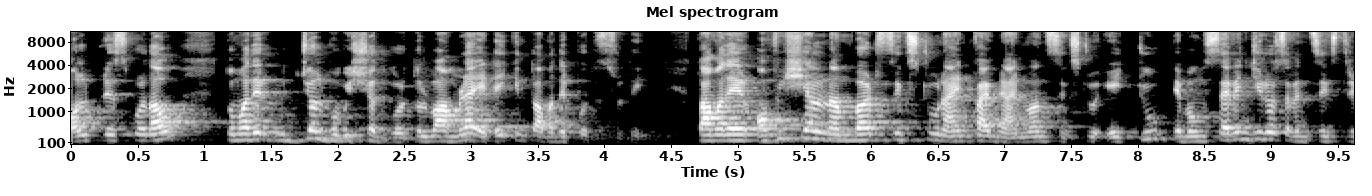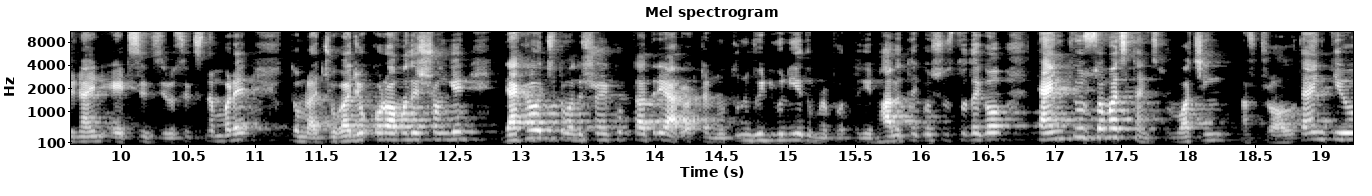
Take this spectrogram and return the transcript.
অল প্রেস করে দাও। তোমাদের উজ্জ্বল ভবিষ্যৎ গড়ে তুলবো আমরা, এটাই কিন্তু আমাদের প্রতিশ্রুতি। তো আমাদের official number six two nine five nine one six two eight two এবং seven zero seven six three nine eight six zero six নাম্বারে তোমরা যোগাযোগ করো আমাদের সঙ্গে। দেখা হচ্ছে তোমাদের সঙ্গে খুব তাড়াতাড়ি আরও একটা নতুন ভিডিও নিয়ে। তোমরা প্রত্যেকে ভালো থেকো, সুস্থ থেকো। Thank you so much thanks for watching after all thank you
